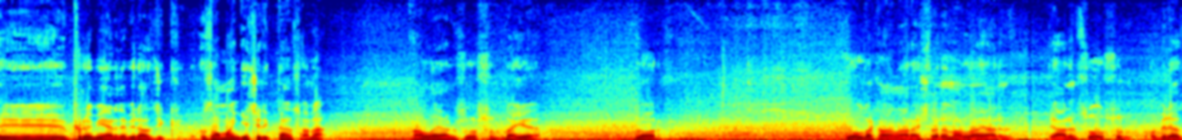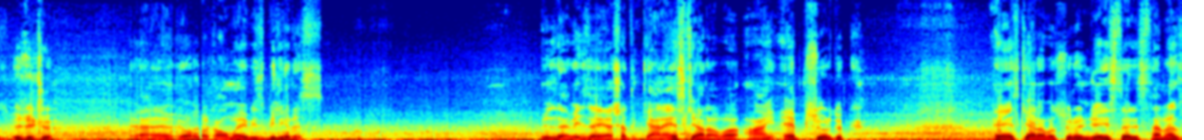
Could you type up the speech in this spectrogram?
e, Premiere'de birazcık zaman geçirdikten sonra Allah yardımcısı olsun dayı zor. Yolda kalan araçların Allah yardım, yardımcısı olsun. O biraz üzücü. Yani yolda kalmayı biz biliriz. Biz de biz de yaşadık yani eski araba hangi, hep sürdük. Eski araba sürünce ister istemez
